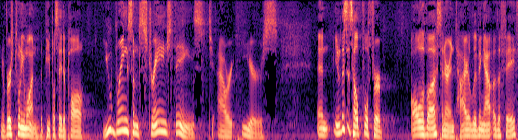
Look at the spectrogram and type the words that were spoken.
In verse 21, the people say to Paul, You bring some strange things to our ears. And, you know, this is helpful for all of us and our entire living out of the faith,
